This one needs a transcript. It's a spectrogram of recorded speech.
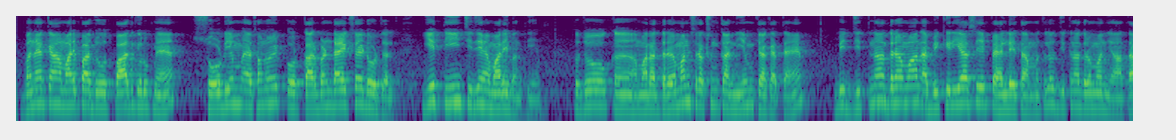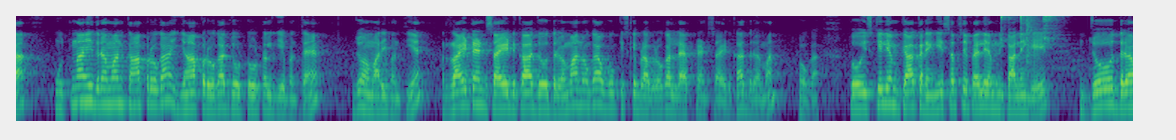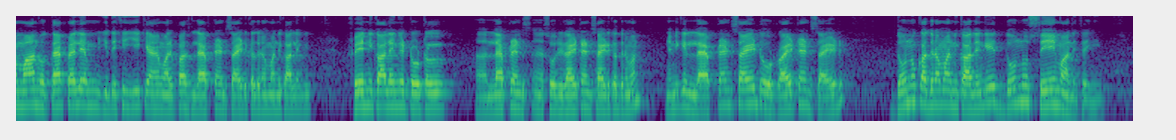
बना क्या हमारे पास, जो उत्पाद के रूप में है, सोडियम, एथेनोइट और कार्बन डाइऑक्साइड और जल, ये तीन चीज़ें हमारी बनती हैं। तो जो हमारा द्रव्यमान संरक्षण का नियम क्या कहता है, भी जितना द्रव्यमान अभिक्रिया से पहले था मतलब जितना द्रव्यमान यहाँ था, उतना ही द्रव्यमान कहाँ पर होगा, यहाँ पर होगा, जो टोटल ये बनता है। जो हमारी बनती है राइट हैंड साइड का जो द्रव्यमान होगा, वो किसके बराबर होगा? लेफ़्ट हैंड साइड का द्रव्यमान होगा। तो इसके लिए हम क्या करेंगे? सबसे पहले हम निकालेंगे जो द्रव्यमान होता है, पहले हम ये देखिए, ये क्या है? हमारे पास लेफ़्ट हैंड साइड का द्रव्यमान निकालेंगे। फिर निकालेंगे total left hand sorry right hand side का द्रव्यमान। यानी कि लेफ़्ट हैंड साइड और राइट हैंड साइड दोनों का द्रव्यमान निकालेंगे, दोनों सेम आने चाहिए।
